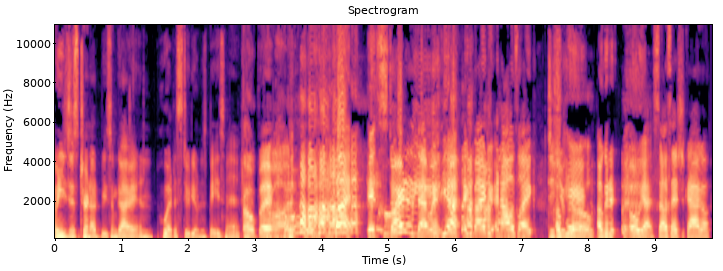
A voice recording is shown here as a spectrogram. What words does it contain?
I mean he just turned out to be some guy and who had a studio in his basement. Oh, but God. but it started that way. Yeah, like mind you. And I was like, Did you okay, go? I'm gonna oh yeah, Southside Chicago. And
